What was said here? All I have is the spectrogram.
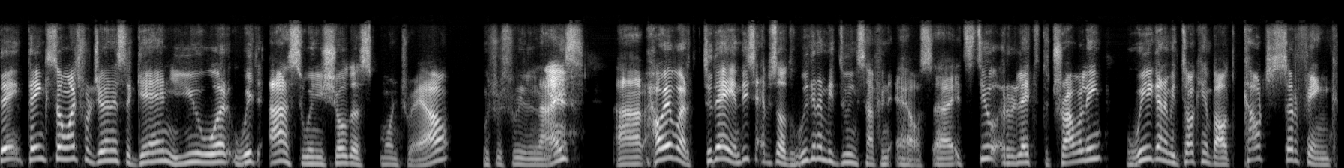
Th- thanks so much for joining us again. You were with us when you showed us Montreal, which was really nice. Uh, however, today in this episode, we're going to be doing something else. Uh, it's still related to traveling. We're going to be talking about couch surfing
